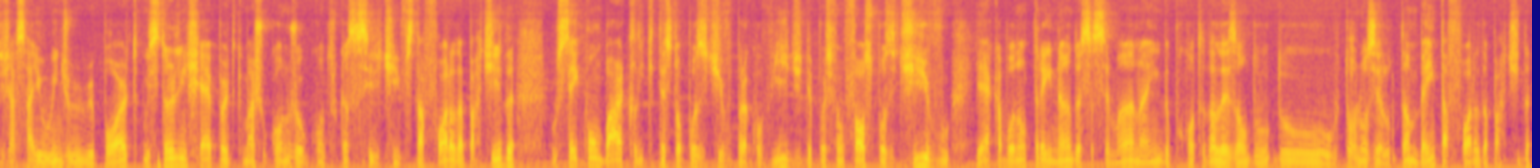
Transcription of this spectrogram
já saiu o injury report, o Sterling Shepard, que machucou no jogo contra o Kansas City Chiefs, está fora da partida, o Saquon Barkley, que testou positivo para Covid, depois foi um falso positivo, e aí acabou não treinando essa semana ainda por conta da lesão do, do tornozelo, também está fora da partida,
